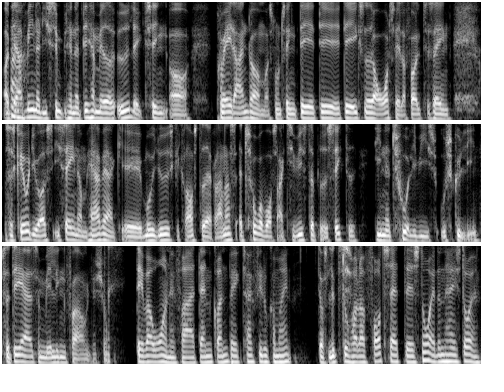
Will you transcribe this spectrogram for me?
Og der ah. mener de simpelthen, at det her med at ødelægge ting og privat ejendom og sådan noget, det, det, det er ikke sådan noget, der overtaler folk til sagen. Og så skriver de jo også i sagen om herværk øh, mod jødiske gravsteder i Randers, at to af vores aktivister er blevet sigtet. De er naturligvis uskyldige. Så det er altså meldingen fra organisationen. Det var ordene fra Dan Grønbæk. Tak fordi du kommer ind. Det var så lidt... Du holder fortsat uh, snor i den her historie.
